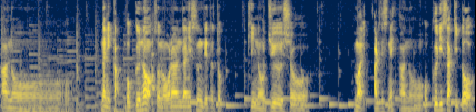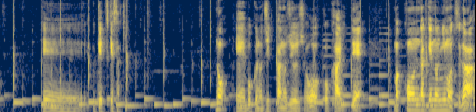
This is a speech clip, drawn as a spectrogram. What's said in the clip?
あのー、何か僕のそのオランダに住んでた時の住所まああれですね、あの、送り先と、えー、受付先の、えー、僕の実家の住所をこう書いてまあ、こんだけの荷物が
